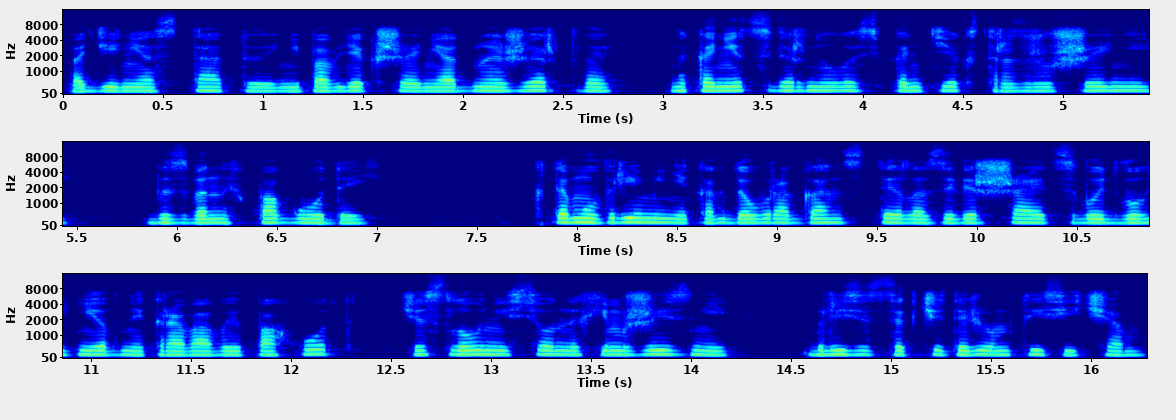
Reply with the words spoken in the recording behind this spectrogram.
Падение статуи, не повлекшее ни одной жертвы, наконец вернулось в контекст разрушений, вызванных погодой. К тому времени, когда ураган Стелла завершает свой двухдневный кровавый поход, число унесенных им жизней близится к четырем тысячам.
